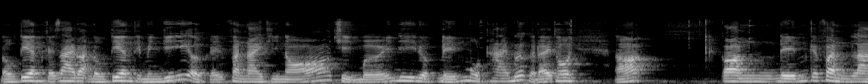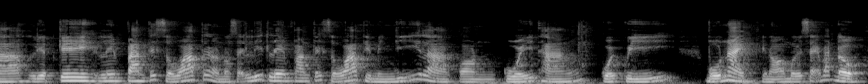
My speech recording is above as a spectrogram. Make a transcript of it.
Đầu tiên cái giai đoạn đầu tiên thì mình nghĩ ở cái phần này thì nó chỉ mới đi được đến một hai bước ở đây thôi. Đó. Còn đến cái phần là liệt kê lên pancake swap tức là nó sẽ list lên pancake swap thì mình nghĩ là còn cuối tháng cuối quý 4 này thì nó mới sẽ bắt đầu.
